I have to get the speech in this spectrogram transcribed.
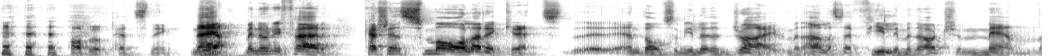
av upphetsning. Nej, Ja. men ungefär kanske en smalare krets eh, än de som gillade Drive. Men alla så här filmnördsmän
